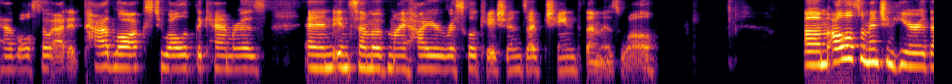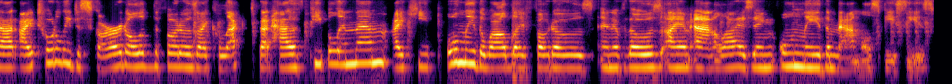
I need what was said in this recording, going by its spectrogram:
have also added padlocks to all of the cameras and in some of my higher risk locations, I've chained them as well. Um, I'll also mention here that I totally discard all of the photos I collect that have people in them. I keep only the wildlife photos, and of those I am analyzing only the mammal species.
